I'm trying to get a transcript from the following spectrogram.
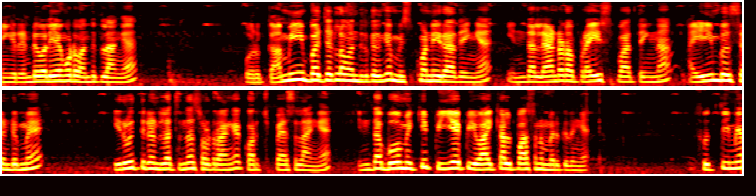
நீங்கள் ரெண்டு வழியாக கூட வந்துக்கலாங்க. ஒரு கம்மி பட்ஜெட்டில் வந்திருக்குதுங்க மிஸ் பண்ணிடாதீங்க இந்த லேண்டோட ப்ரைஸ் பார்த்தீங்கன்னா ஐம்பது சென்ட்டுமே இருபத்தி ரெண்டு லட்சம் தான் சொல்கிறாங்க குறைச்சி பேசலாங்க. இந்த பூமிக்கு பிஏபி வாய்க்கால் பாசனம் இருக்குதுங்க. சுற்றியுமே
